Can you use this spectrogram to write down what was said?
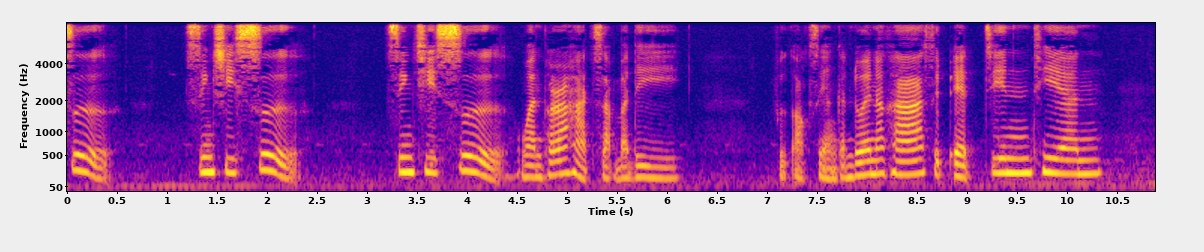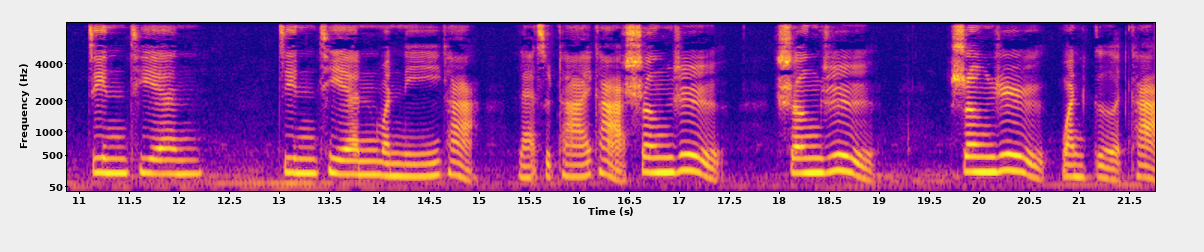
ซื่อซิงชีซื่อซิงชีซื่อวันพระรหัสบดี ฝึกออกเสียงกันด้วยนะคะ 11 今天 今天 今天 วันนี้ค่ะ และสุดท้ายค่ะ 生日 生日เซิงรื่อวันเกิดค่ะ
